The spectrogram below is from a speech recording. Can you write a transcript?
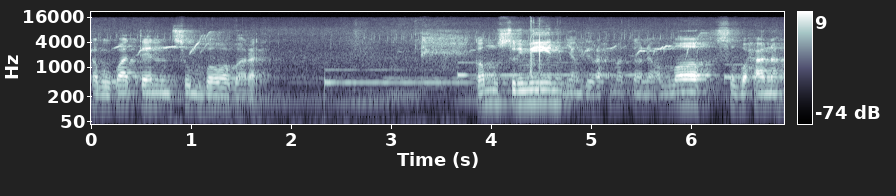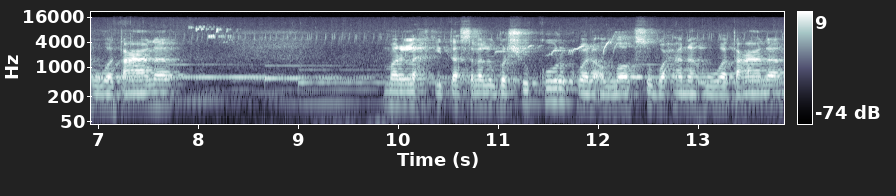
Kabupaten Sumbawa Barat. Kaum muslimin yang dirahmati oleh Allah Subhanahu wa taala, marilah kita selalu bersyukur kepada Allah Subhanahu wa taala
